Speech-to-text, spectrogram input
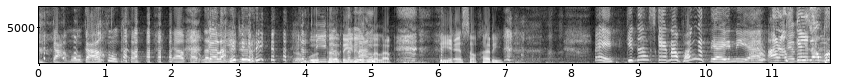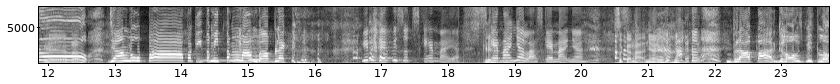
kamu kamu kamu dapat kalah tertidur. tertidur Tertidur tenang. lelap di esok hari. Hei, kita skena banget ya ini ya. Anak skena bro, Skena. jangan lupa pakai hitam mamba black. Kita episode skena ya. Skena. Skenanya lah, skenanya. Sekenaknya ya. Berapa harga outfit lo?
